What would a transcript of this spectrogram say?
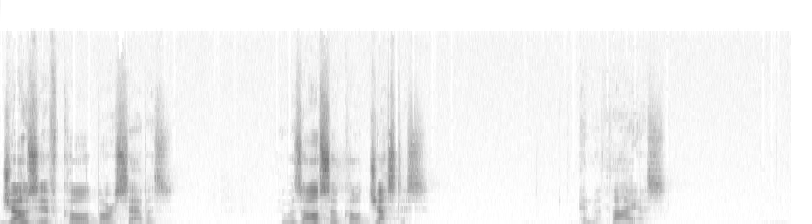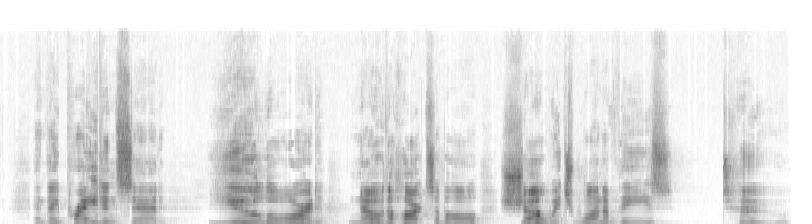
Joseph, called Barsabbas, who was also called Justus, and Matthias and they prayed and said, You, Lord, know the hearts of all. Show which one of these two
